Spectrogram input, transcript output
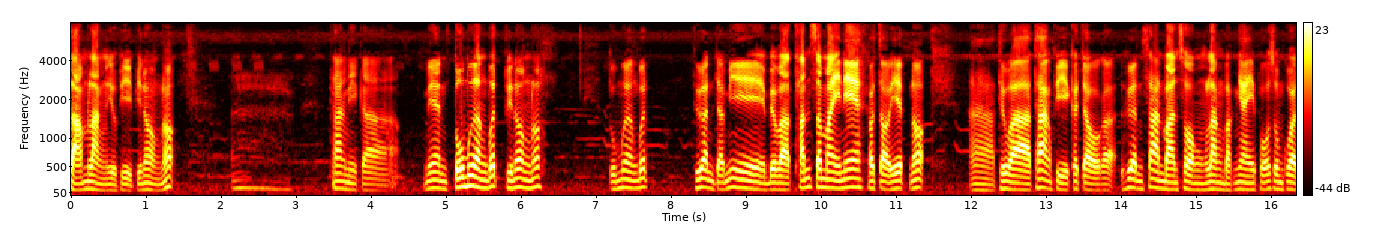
สามหลังอยู่พี่พี่น้องเนาะอ่าทางนี้ก็แม่นตัวเมืองเบิดพี่น้องเนาะตัวเมืองเบิดเทื่อนจะมีแบบว่าทันสมัยแน่เขาเจ้าเฮ็ดเนาะอ่าถือว่าทางพี่เขาเจ้าก็เฮือนซ่านบานซองหลังบักใหญ่พอสมควร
